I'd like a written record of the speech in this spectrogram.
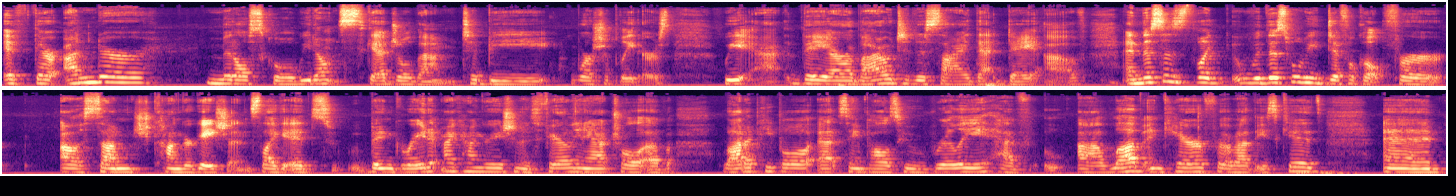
if they're under middle school we don't schedule them to be worship leaders. We they are allowed to decide that day of. And this is like this will be difficult for uh, some congregations. Like it's been great at my congregation. It's fairly natural of a lot of people at St. Paul's who really have uh, love and care for about these kids and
